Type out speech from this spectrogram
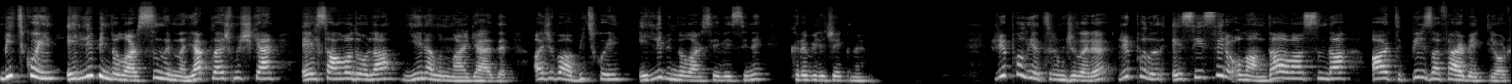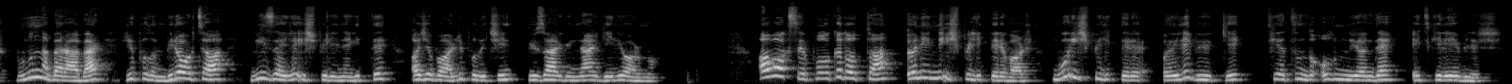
Bitcoin 50 bin dolar sınırına yaklaşmışken El Salvador'dan yeni alımlar geldi. Acaba Bitcoin 50 bin dolar seviyesini kırabilecek mi? Ripple yatırımcıları Ripple'ın SEC ile olan davasında artık bir zafer bekliyor. Bununla beraber Ripple'ın bir ortağı Visa ile işbirliğine gitti. Acaba Ripple için güzel günler geliyor mu? Avax ve Polkadot'tan önemli işbirlikleri var. Bu işbirlikleri öyle büyük ki fiyatını da olumlu yönde etkileyebilir.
